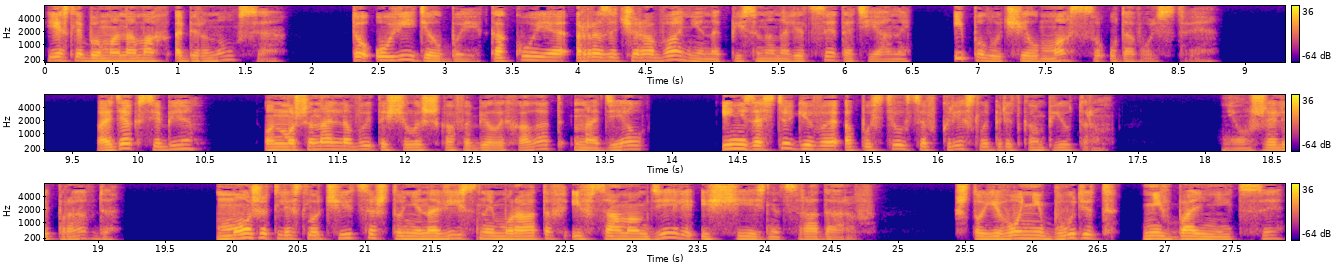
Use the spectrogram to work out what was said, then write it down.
Если бы Мономах обернулся, то увидел бы, какое разочарование написано на лице Татьяны, и получил массу удовольствия. Войдя к себе, он машинально вытащил из шкафа белый халат, надел и, не застегивая, опустился в кресло перед компьютером. Неужели правда? Может ли случиться, что ненавистный Муратов и в самом деле исчезнет с радаров? Что его не будет ни в больнице,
